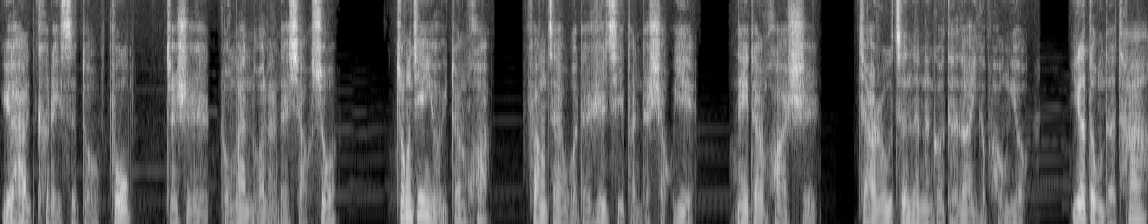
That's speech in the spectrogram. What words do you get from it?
约翰克里斯朵夫，这是罗曼罗兰的小说，中间有一段话放在我的日记本的首页。那段话是：假如真的能够得到一个朋友，一个懂得他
